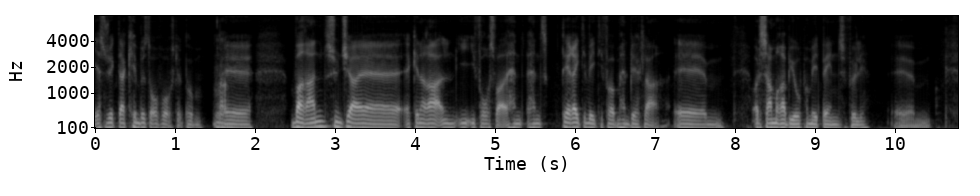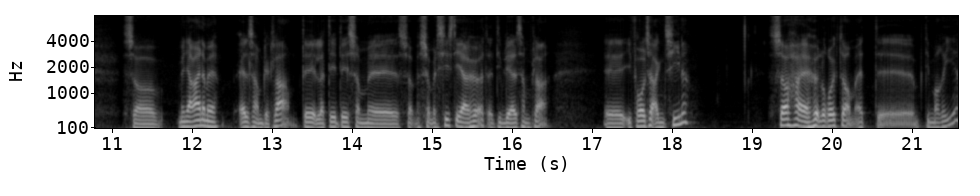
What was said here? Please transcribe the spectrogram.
Jeg synes ikke, der er kæmpe stor forskel på dem. Nej. Øh, Varane synes jeg er, er generalen i, i forsvaret. Han, han, det er rigtig vigtigt for dem, han bliver klar. Øh, og det samme Rabiot på midtbanen selvfølgelig. Øh, så, men jeg regner med, at alle sammen bliver klar. Det, eller det er det, som, øh, som, som er det sidste, jeg har hørt, at de bliver alle sammen klar. Øh, I forhold til Argentina, så har jeg hørt rygter om, at øh, Di Maria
